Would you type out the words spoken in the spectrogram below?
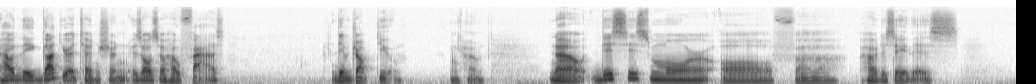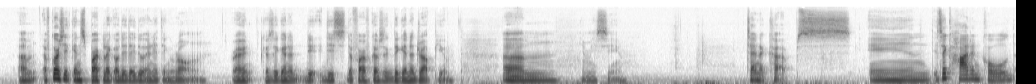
how they got your attention is also how fast they've dropped you. Okay. Now this is more of uh, how to say this? Um, of course it can spark like oh did i do anything wrong right? Because they're gonna this the five of cups they're gonna drop you. Um, let me see. Ten of cups, and it's like hot and cold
